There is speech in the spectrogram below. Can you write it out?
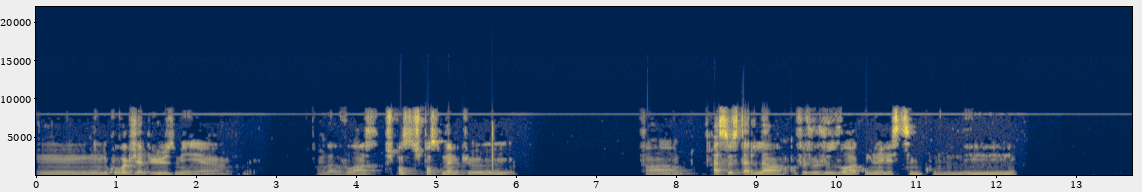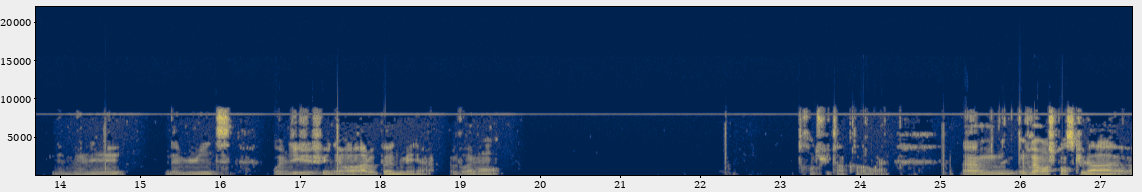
Hum, donc on voit que j'abuse, mais euh, on va voir. Je pense, je pense même que, enfin, à ce stade-là, en fait, je veux juste voir à combien il estime qu'on est. Dame valet, dame 8. Bon, il me dit que j'ai fait une erreur à l'open, mais euh, vraiment 38 encore, ouais. Euh, vraiment, je pense que là, euh,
